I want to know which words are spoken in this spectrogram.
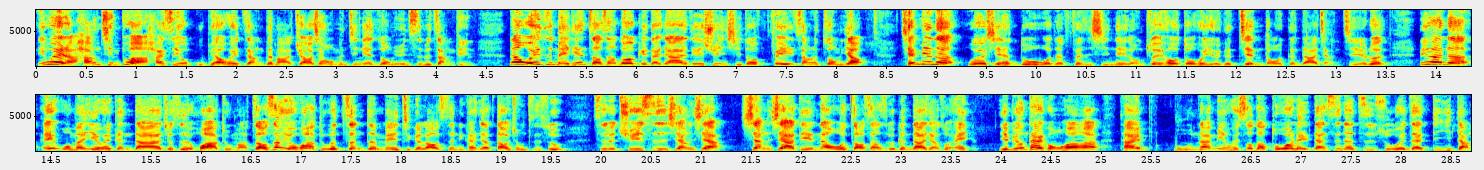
因为啦，行情不好还是有股票会涨的嘛。就好像我们今天荣运是不是涨停？那我一直每天早上都会给大家这些讯息，都非常的重要。前面呢，我有写很多我的分析内容，最后都会有一个箭头跟大家讲结论。另外呢，诶，我们也会跟大家就是画图嘛。早上有画图的真的没几个老师，你看一下道琼指数是不是趋势向下向下跌？那我早上是不是跟大家讲说，诶，也不用太恐慌啊，台股难免会受到拖累，但是呢，指数会在低档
